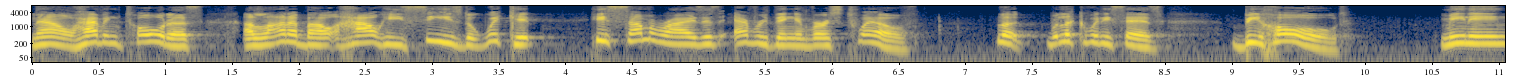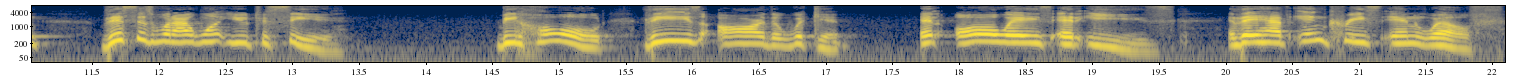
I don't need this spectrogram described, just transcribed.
Now, having told us a lot about how he sees the wicked, he summarizes everything in verse 12. Look, look what he says. Behold, meaning, this is what I want you to see. Behold, these are the wicked, and always at ease, and they have increase in wealth.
